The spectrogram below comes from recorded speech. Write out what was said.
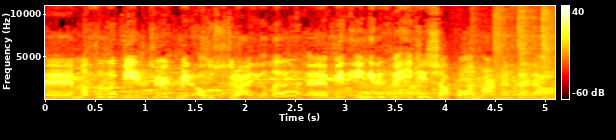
e, masada bir Türk, bir Avustralyalı, e, bir İngiliz ve iki Japon var mesela.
